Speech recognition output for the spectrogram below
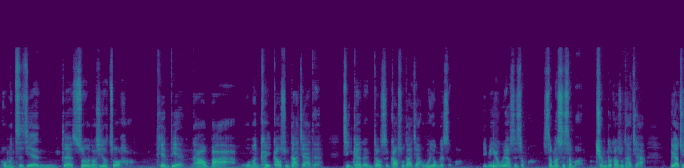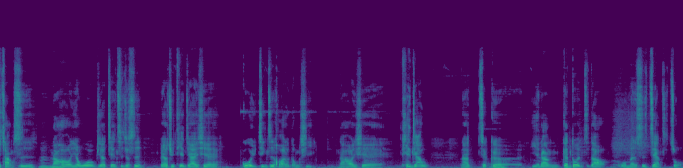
我们之间的所有东西都做好，甜点，然后把我们可以告诉大家的，尽可能都是告诉大家我用了什么，里面原物料是什么，什么是什么，全部都告诉大家，不要去尝试。嗯，然后有我比较坚持就是。不要去添加一些过于精致化的东西，然后一些添加物，那这个也让更多人知道我们是这样子做，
